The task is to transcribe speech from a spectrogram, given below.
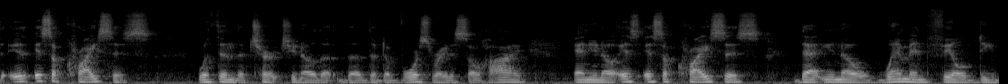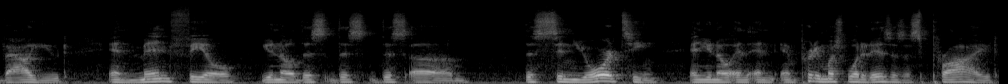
it, it's a crisis within the church. You know the, the the divorce rate is so high. And you know it's it's a crisis that you know women feel devalued and men feel you know this this this um this seniority and you know and and and pretty much what it is is this pride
